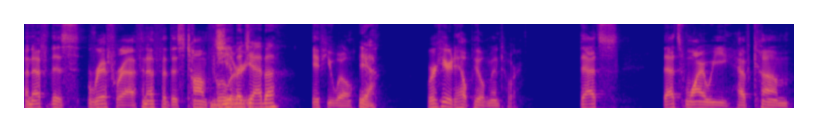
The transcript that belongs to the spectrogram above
enough of this riff raff, enough of this tomfoolery, Jibba jabba. if you will. Yeah. We're here to help people mentor. That's that's why we have come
